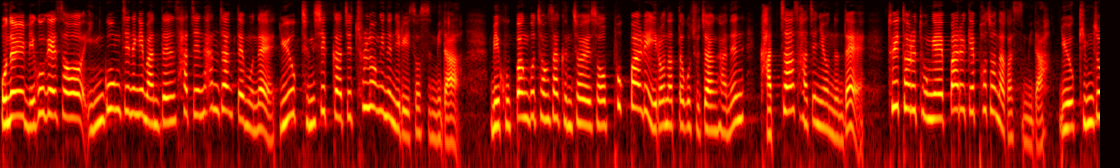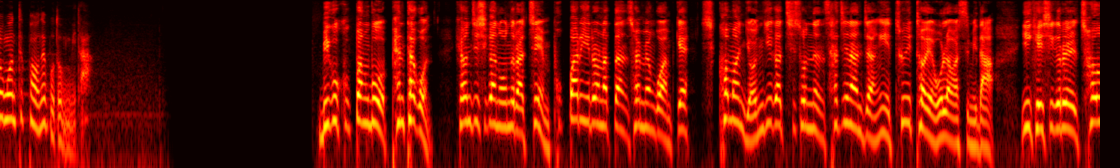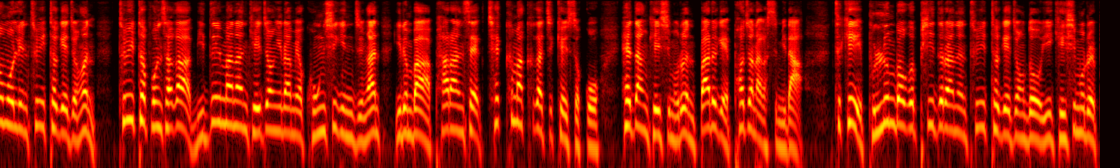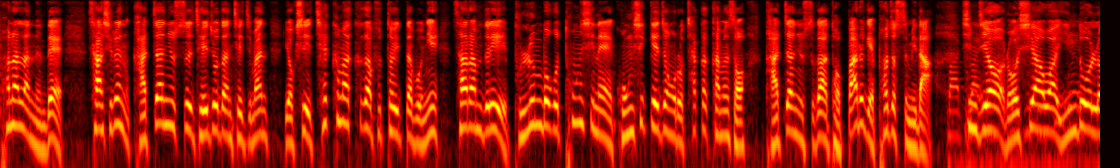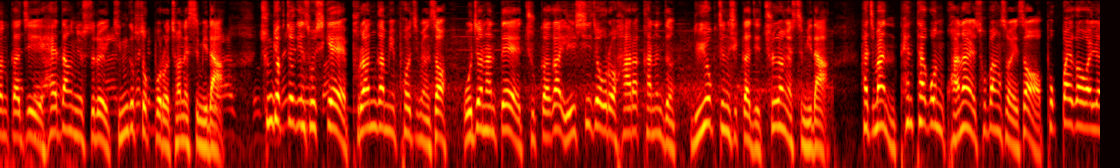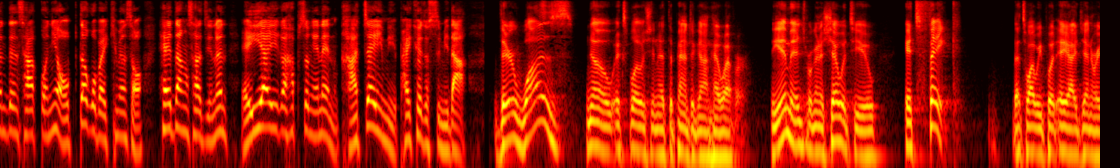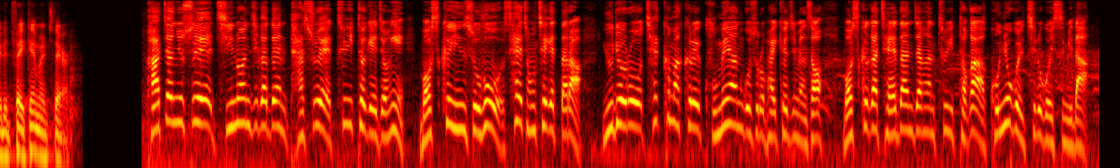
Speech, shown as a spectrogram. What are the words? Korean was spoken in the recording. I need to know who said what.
Speaker 1: 오늘 미국에서 인공지능이 만든 사진 한 장 때문에 뉴욕 증시까지 출렁이는 일이 있었습니다. 미 국방부 청사 근처에서 폭발이 일어났다고 주장하는 가짜 사진이었는데 트위터를 통해 빠르게 퍼져나갔습니다. 뉴욕 김종원 특파원의 보도입니다.
Speaker 2: 미국 국방부 펜타곤 현지 시간 오늘 아침 폭발이 일어났다는 설명과 함께 시커먼 연기가 치솟는 사진 한 장이 트위터에 올라왔습니다. 이 게시글을 처음 올린 트위터 계정은 트위터 본사가 믿을 만한 계정이라며 공식 인증한 이른바 파란색 체크마크가 찍혀 있었고 해당 게시물은 빠르게 퍼져나갔습니다. 특히 블룸버그 피드라는 트위터 계정도 이 게시물을 퍼날랐는데 사실은 가짜뉴스 제조단체지만 역시 체크마크가 붙어 있다 보니 사람들이 블룸버그 통신의 공식 계정으로 착각하면서 가짜뉴스가 더 빠르게 퍼졌습니다. 심지어 러시아와 인도 언론까지 해당 뉴스를 긴급 속보 로 전했습니다. 충격적인 소식에 불안감이 퍼지면서 오전 한때 주가가 일시적으로 하락하는 등 뉴욕 증시까지 출렁였습니다. 하지만 펜타곤 관할 소방서에서 폭발과 관련된 사건이 없다고 밝히면서 해당 사진은 AI가 합성해낸 가짜임이 밝혀졌습니다.
Speaker 3: There was no explosion at the Pentagon, however. The image, we're going to show it to you, it's fake. That's why we put AI generated fake image there.
Speaker 2: 가짜뉴스의 진원지가 된 다수의 트위터 계정이 머스크 인수 후 새 정책에 따라 유료로 체크마크를 구매한 곳으로 밝혀지면서 머스크가 재단장한 트위터가 곤욕을 치르고 있습니다.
